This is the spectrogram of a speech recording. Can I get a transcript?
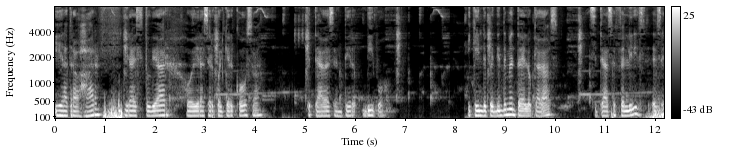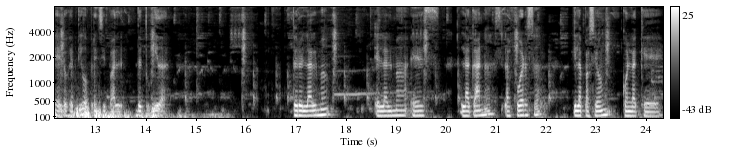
ir a trabajar, ir a estudiar o ir a hacer cualquier cosa que te haga sentir vivo y que independientemente de lo que hagas, si te hace feliz, ese es el objetivo principal de tu vida. Pero el alma, el alma es las ganas, la fuerza y la pasión con la que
